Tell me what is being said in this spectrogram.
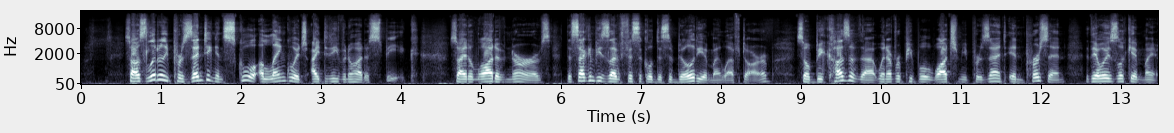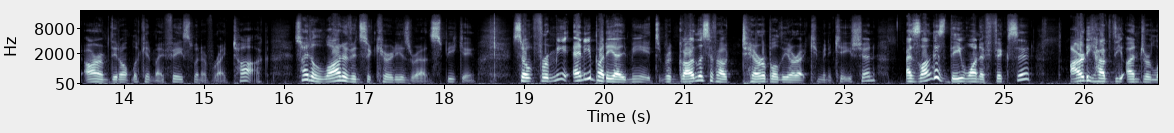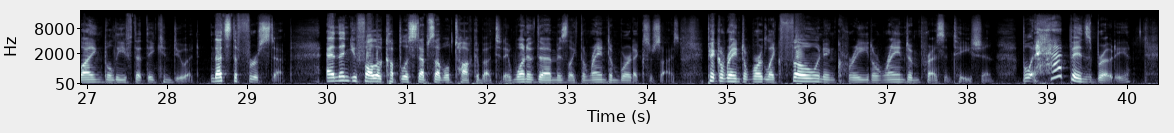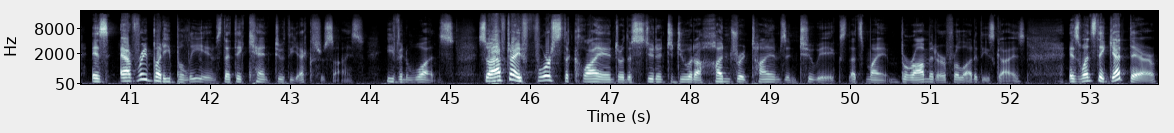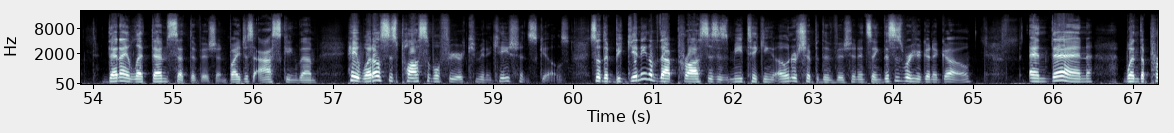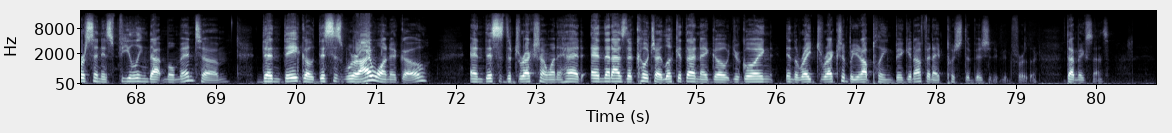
So I was literally presenting in school a language I didn't even know how to speak. So I had a lot of nerves. The second piece is I have physical disability in my left arm. So because of that, whenever people watch me present in person, they always look at my arm. They don't look at my face whenever I talk. So I had a lot of insecurities around speaking. So for me, anybody I meet, regardless of how terrible they are at communication, as long as they want to fix it, already have the underlying belief that they can do it. That's the first step. And then you follow a couple of steps that we'll talk about today. One of them is like the random word exercise. Pick a random word like phone and create a random presentation. But what happens, Brody, is everybody believes that they can't do the exercise even once. So after I force the client or the student to do it a hundred times in two weeks, that's my barometer for a lot of these guys, is once they get there, Then I let them set the vision by just asking them, hey, what else is possible for your communication skills? So the beginning of that process is me taking ownership of the vision and saying, this is where you're going to go. And then when the person is feeling that momentum, then they go, this is where I want to go. And this is the direction I want to head. And then as the coach, I look at that and I go, you're going in the right direction, but you're not playing big enough. And I push the vision even further. that makes sense.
